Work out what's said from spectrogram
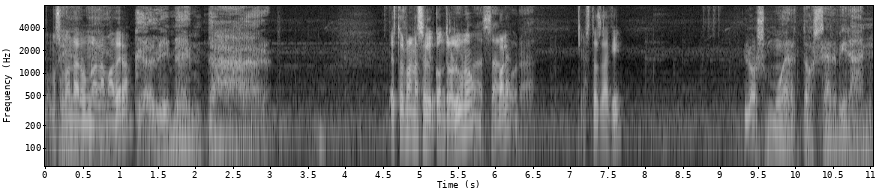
Vamos a mandar uno a la madera. Que alimentar. Estos van a ser el control 1, Pasa ¿vale? Estos de aquí. Los muertos servirán.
